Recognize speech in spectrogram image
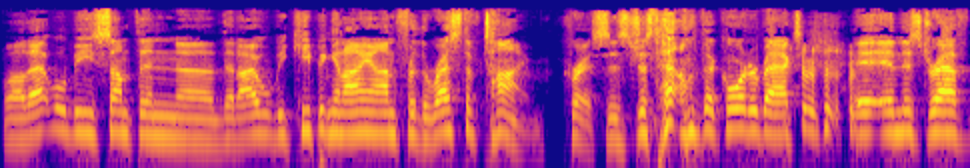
Well, that will be something uh, that I will be keeping an eye on for the rest of time. Chris is just how the quarterbacks in this draft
